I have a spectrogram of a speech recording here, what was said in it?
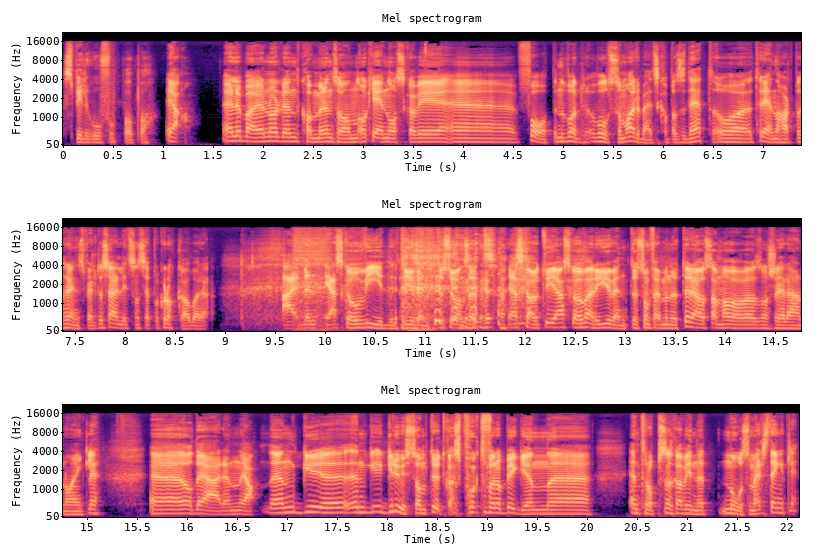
spille god fotball på? Ja. Eller bare når den kommer en sånn Ok, nå skal vi eh, få opp en voldsom arbeidskapasitet og trene hardt på treningsfeltet, så er det litt sånn se på klokka og bare Nei, men jeg skal jo videre til Juventus uansett. Jeg skal jo, til, jeg skal jo være Juventus om fem minutter. Det er jo samme hva som skjer her nå, egentlig. Eh, og det er en, ja, en, en grusomt utgangspunkt for å bygge en, eh, en tropp som skal vinne noe som helst, egentlig.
